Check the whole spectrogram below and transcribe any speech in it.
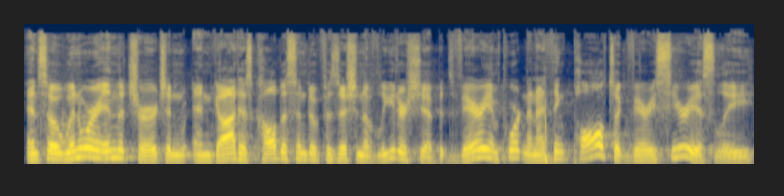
And so when we're in the church and, and God has called us into a position of leadership, it's very important. And I think Paul took very seriously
